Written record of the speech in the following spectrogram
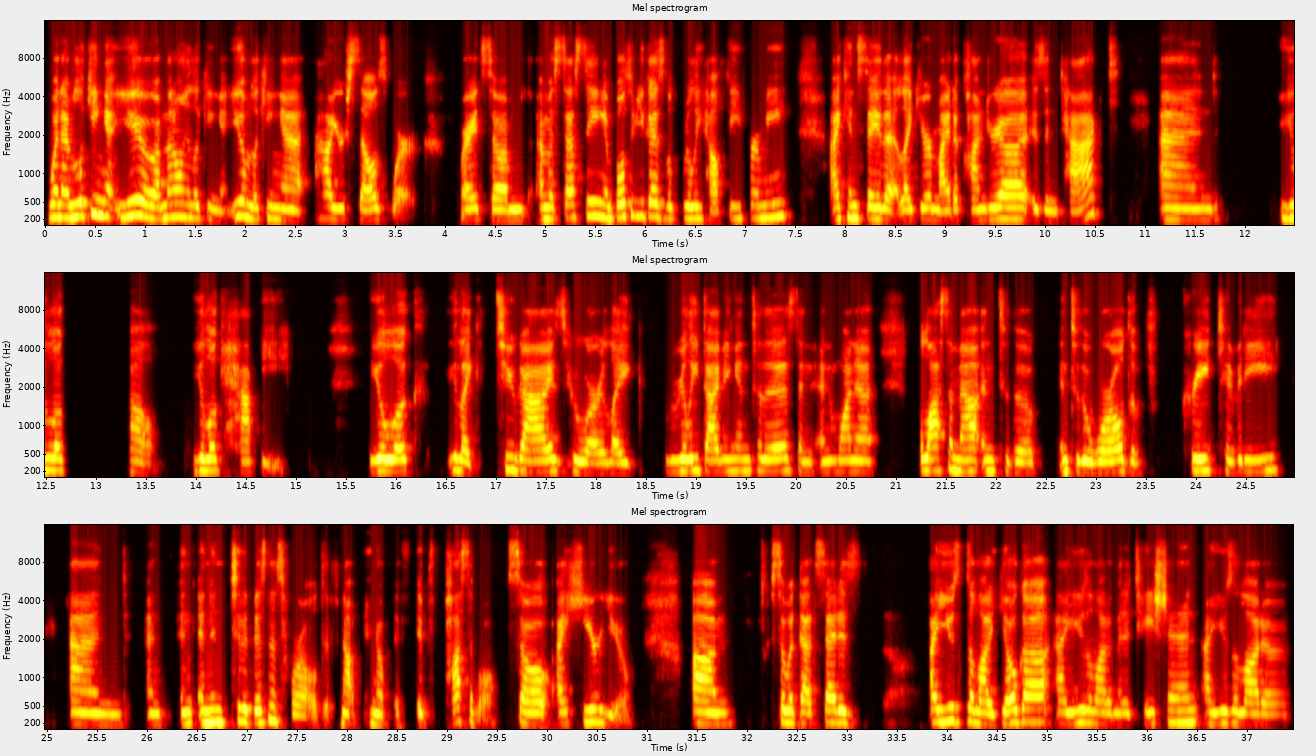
when I'm looking at you, I'm not only looking at you, I'm looking at how your cells work, right? So I'm I'm assessing, and both of you guys look really healthy for me. I can say that like your mitochondria is intact and you look well, you look happy. You look like two guys who are like really diving into this and, and want to blossom out into the into the world of creativity and, and and and into the business world if not you know if, if possible. So i hear you. Um so with that said is i use a lot of yoga i use a lot of meditation i use a lot of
